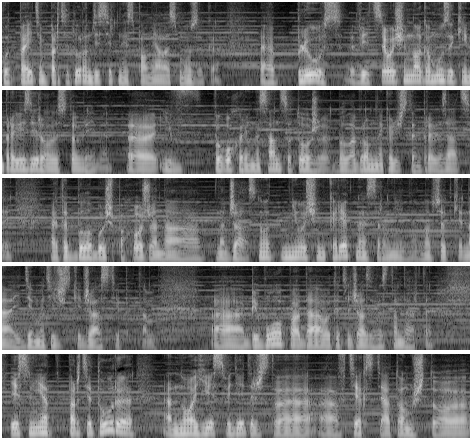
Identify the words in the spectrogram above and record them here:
вот по этим партитурам действительно исполнялась музыка. Э, плюс, ведь очень много музыки импровизировалось в то время. И в эпоху Ренессанса тоже было огромное количество импровизаций. Это было больше похоже на, на джаз. Ну, это не очень корректное сравнение, но все-таки на идиоматический джаз, типа там э, бибопа, да, вот эти джазовые стандарты. Если нет партитуры, но есть свидетельство э, в тексте о том, что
